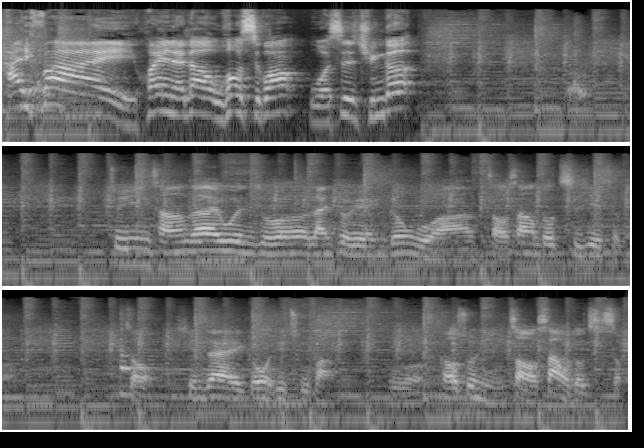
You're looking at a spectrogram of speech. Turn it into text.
！High Five！欢迎来到午后时光，我是群哥。最近常常在问说，篮球员跟我啊，早上都吃些什么？走，现在跟我去厨房，我告诉你早上我都吃什么。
